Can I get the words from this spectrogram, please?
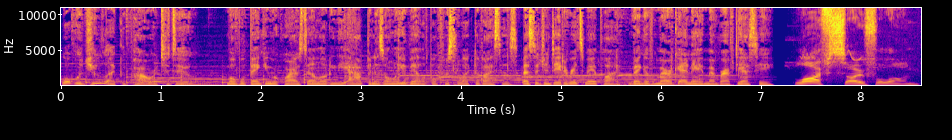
What would you like the power to do? Mobile banking requires downloading the app and is only available for select devices. Message and data rates may apply. Bank of America and a member FDIC. Life's so full on.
